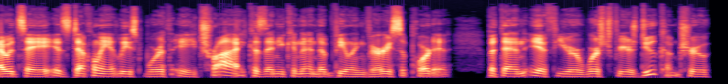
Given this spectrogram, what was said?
I would say it's definitely at least worth a try because then you can end up feeling very supported. But then if your worst fears do come true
